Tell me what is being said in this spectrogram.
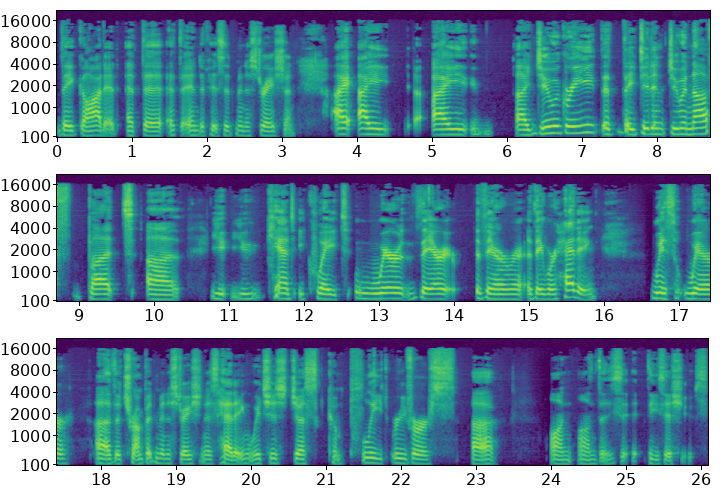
they got it at the at the end of his administration. I I I I do agree that they didn't do enough, but uh, you you can't equate where they're they're they were heading with where uh, the Trump administration is heading, which is just complete reverse uh, on on these these issues.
